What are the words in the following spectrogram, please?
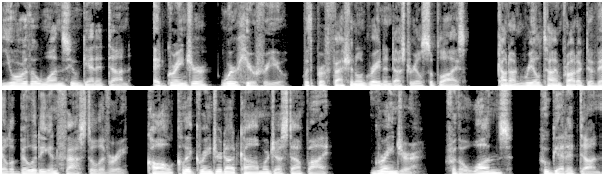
you're the ones who get it done. At Grainger, we're here for you with professional grade industrial supplies. Count on real time product availability and fast delivery. Call clickgrainger.com or just stop by. Grainger for the ones who get it done.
